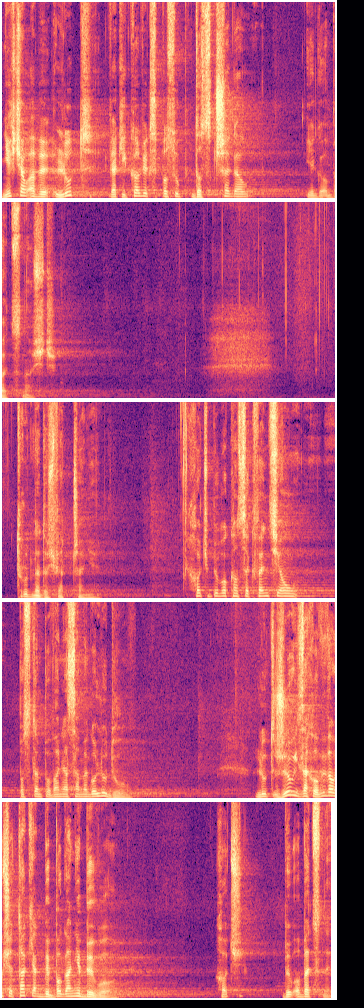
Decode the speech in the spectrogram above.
Nie chciał, aby lud w jakikolwiek sposób dostrzegał Jego obecność. trudne doświadczenie, choć było konsekwencją postępowania samego ludu. Lud żył i zachowywał się tak, jakby Boga nie było, choć był obecny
